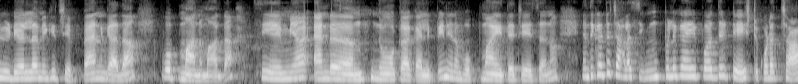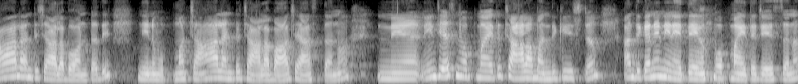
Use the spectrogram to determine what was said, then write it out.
వీడియోల్లో మీకు చెప్పాను కదా ఉప్మా అనమాట సేమియా అండ్ నూక కలిపి నేను ఉప్మా అయితే చేశాను. ఎందుకంటే చాలా సింపుల్గా అయిపోద్ది టేస్ట్ కూడా చాలా అంటే చాలా బాగుంటుంది. నేను ఉప్మా చాలా అంటే చాలా బాగా చేస్తాను. నే నేను చేసిన ఉప్మా అయితే చాలా మందికి ఇష్టం. అందుకని నేనైతే ఉప్మా అయితే చేస్తాను.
